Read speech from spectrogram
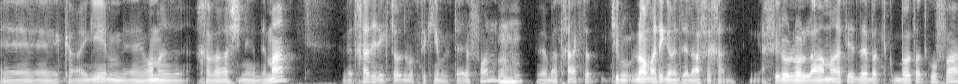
אה, כרגיל, אה, עומר חברה שלי נרדמה, והתחלתי לכתוב בפתקים בטלפון, מהמם. ובהתחלה קצת, כאילו, לא אמרתי גם את זה לאף אחד. אפילו לא לה אמרתי את זה בת- באותה תקופה,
